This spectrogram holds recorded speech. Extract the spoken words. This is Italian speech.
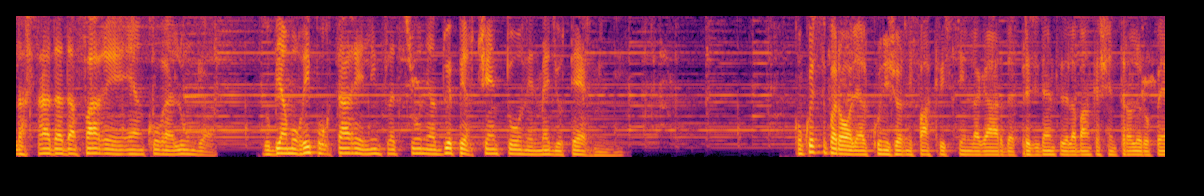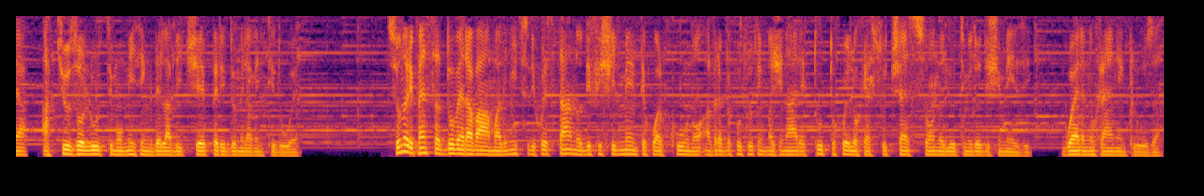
La strada da fare è ancora lunga. Dobbiamo riportare l'inflazione al 2% nel medio termine. Con queste parole, alcuni giorni fa Christine Lagarde, presidente della Banca Centrale Europea, ha chiuso l'ultimo meeting della BCE per il 2022. Se uno ripensa a dove eravamo all'inizio di quest'anno, difficilmente qualcuno avrebbe potuto immaginare tutto quello che è successo negli ultimi 12 mesi, guerra in Ucraina inclusa.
